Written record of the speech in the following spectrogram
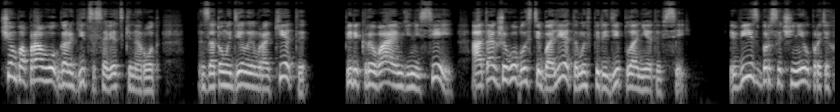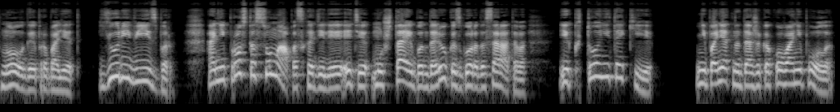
чем по праву гордится советский народ? Зато мы делаем ракеты, перекрываем Енисей, а также в области балета мы впереди планеты всей. Висбор сочинил про технолога и про балет. Юрий Висбор. Они просто с ума посходили, эти Мушта и Бондарюк из города Саратова. И кто они такие? Непонятно даже, какого они пола.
